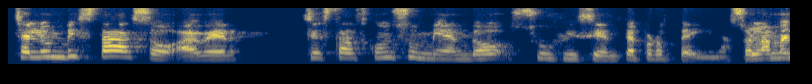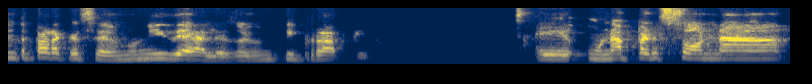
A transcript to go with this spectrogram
Échale un vistazo a ver si estás consumiendo suficiente proteína. Solamente para que se den una idea, les doy un tip rápido. Eh, una persona,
